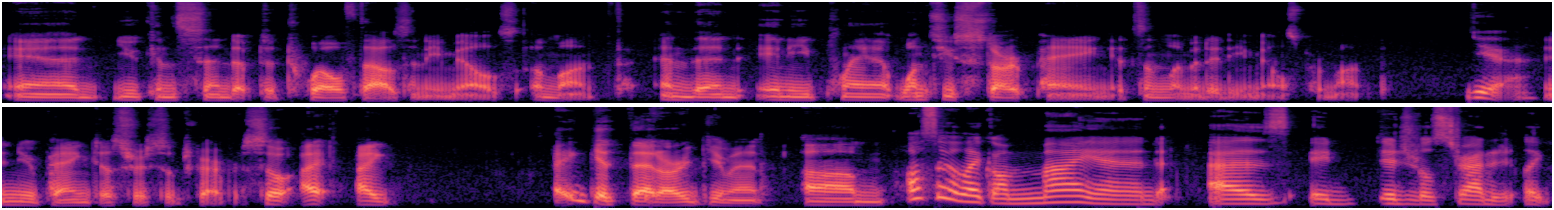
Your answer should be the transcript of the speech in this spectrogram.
and you can send up to twelve thousand emails a month. And then any plan, once you start paying, it's unlimited emails per month, yeah and you're paying just for subscribers. So I, I, I get that argument. Um, also like on my end as a digital strategy like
